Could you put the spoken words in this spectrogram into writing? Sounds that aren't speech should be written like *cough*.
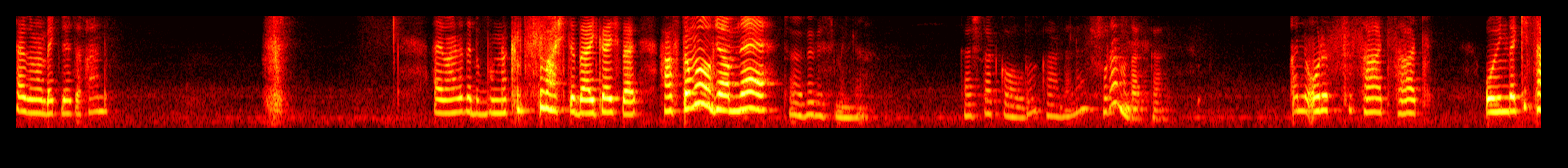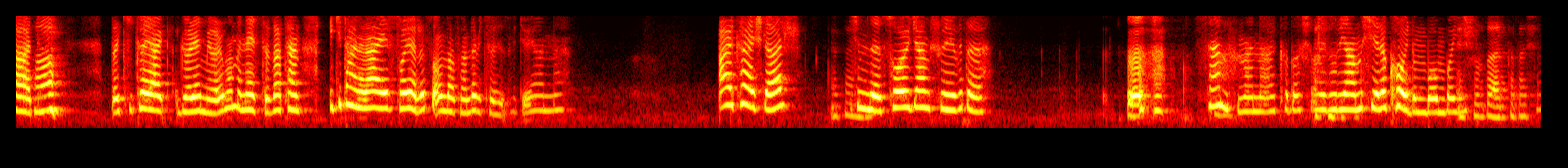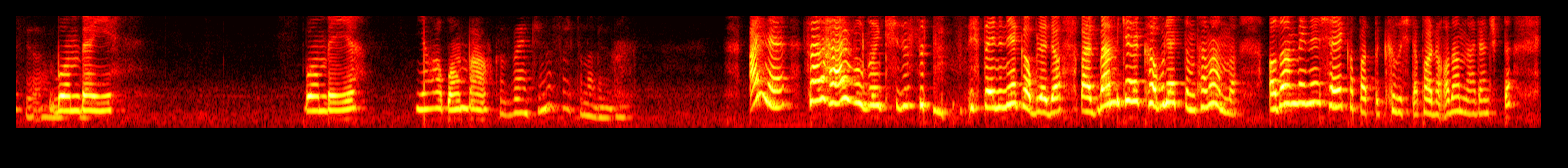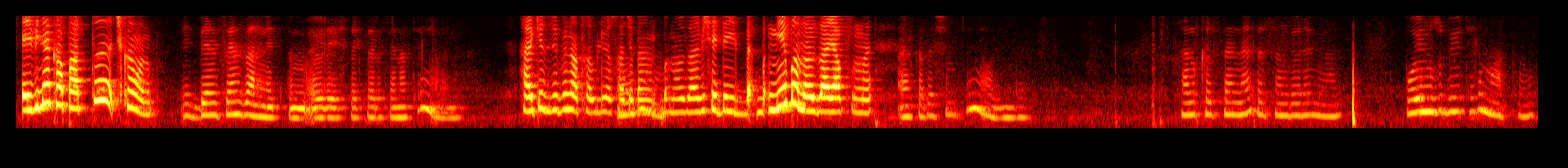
Her zaman bekleriz efendim. Ay bende de bir burun akıntısı *laughs* başladı arkadaşlar. Hasta mı olacağım ne? Tövbe bismillah. Kaç dakika oldu Kardelen? Şura mı dakika? Anne orası saat saat. Oyundaki saat. Ha? Dakikaya göremiyorum ama neyse zaten iki tane daha ev soyarız. Ondan sonra da bitiririz videoyu anne. Arkadaşlar Efendim? şimdi soyacağım şu evi de. *laughs* Sen misin anne arkadaş? Ay dur yanlış yere koydum E bombayı. şurada arkadaşız ya. Bombayı. Bombayı. Ya bomba. Kız ben kimin sırtına bindim? Anne sen her bulduğun kişide sırt *laughs* isteğini niye kabul ediyor? Bak ben bir kere kabul ettim tamam mı? Adam beni şeye kapattı. Kız işte pardon adam nereden çıktı? Evine kapattı çıkamadım. Ben sen zannettim. Öyle istekleri sen atıyorsun ya bana. Herkes birbirini atabiliyor sadece Öyle ben mi? bana özel bir şey değil. Ben- niye bana özel yapsınlar? Arkadaşımsın ya oyunda. Hani kız sen neredesin göremiyorum. Boyumuzu büyütelim mi artık?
